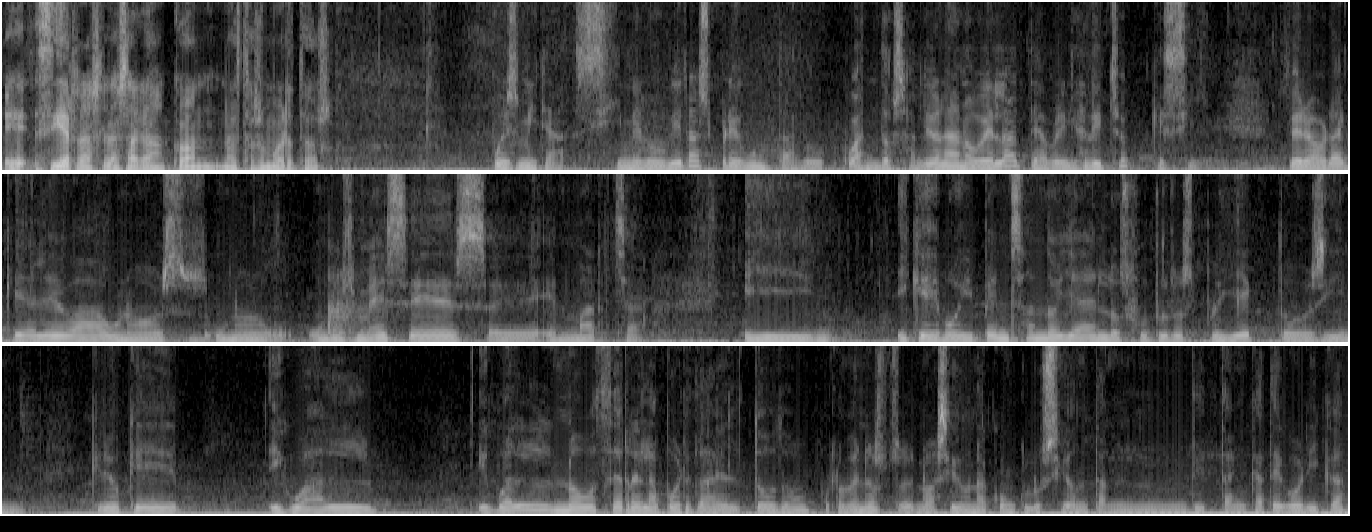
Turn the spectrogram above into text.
Eh, ¿Cierras la saga con nuestros muertos? Pues mira, si me lo hubieras preguntado cuando salió la novela, te habría dicho que sí. Pero ahora que ya lleva unos, unos meses eh, en marcha y, y que voy pensando ya en los futuros proyectos y creo que igual igual no cerré la puerta del todo, por lo menos no ha sido una conclusión tan, tan categórica,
